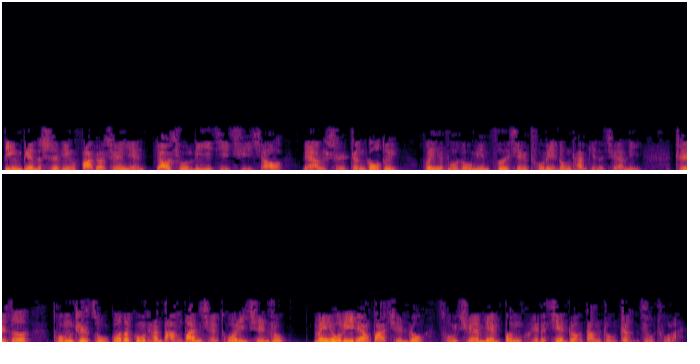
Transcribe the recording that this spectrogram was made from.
兵变的士兵发表宣言，要求立即取消粮食征购队，恢复农民自行处理农产品的权利，指责统治祖国的共产党完全脱离群众，没有力量把群众从全面崩溃的现状当中拯救出来。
